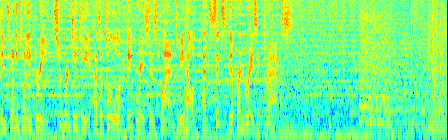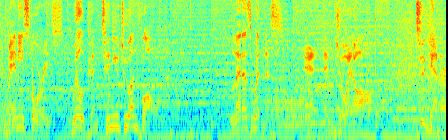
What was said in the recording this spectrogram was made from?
In 2023, Super GT has a total of eight races planned to be held at six different racing tracks. Many stories will continue to unfold. Let us witness and enjoy it all together.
